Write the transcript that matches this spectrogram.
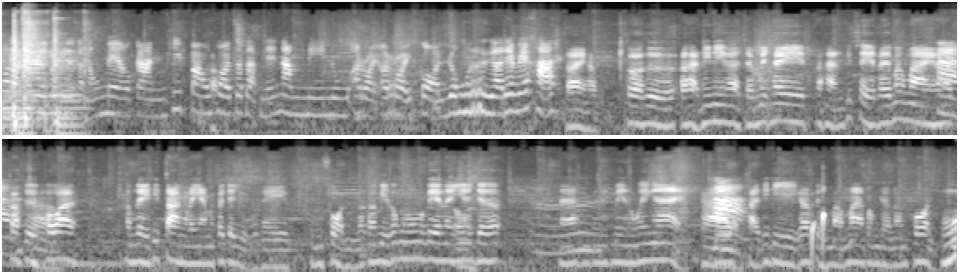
ก่อนที่เราจะไปลงเรือกับน้องแมวกัน พี่เปาครับพอจะแบบแนะนำเมนูอร่อยๆก่อนลงเรือได้ไหมคะ ได้ครับ ก็คืออาหารที่นี่อาจจะไม่ใช่อาหารพิเศษอะไรมากมายนะครับ ค่ะ ก็คือครับเพราะว่า ทำเลที่ตั้งอะไรเงี้ยมันก็จะอยู่ในชุมชน แล้วก็มีโรงโรงเรียนอะไรเงี้ยเยอะนะเป็นเมนูง่ายๆครับ ขายที่ดีก็เป็นมาม่าต้มยำน้ำข้น โอ้โห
